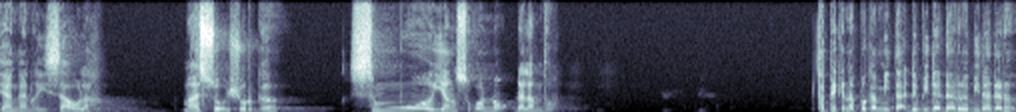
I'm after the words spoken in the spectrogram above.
Jangan risaulah. Masuk syurga, semua yang seronok dalam tu. Tapi kenapa kami tak ada bidadara-bidadara?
